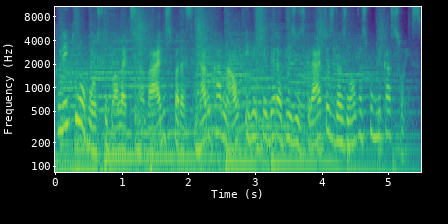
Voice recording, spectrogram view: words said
Clique no rosto do Alex Tavares para assinar o canal e receber avisos grátis das novas publicações.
